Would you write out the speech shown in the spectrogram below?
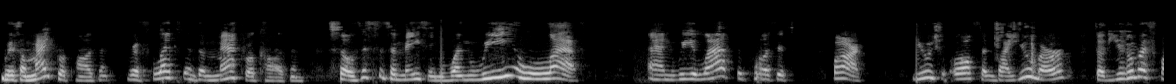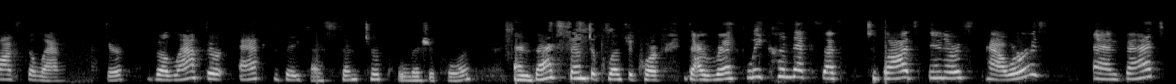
with a microcosm, reflects in the macrocosm. So this is amazing. When we laugh, and we laugh because it's sparked, usually often by humor, so the humor sparks the laughter. The laughter activates our center pleasure core, and that center pleasure core directly connects us to God's inner powers, and that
